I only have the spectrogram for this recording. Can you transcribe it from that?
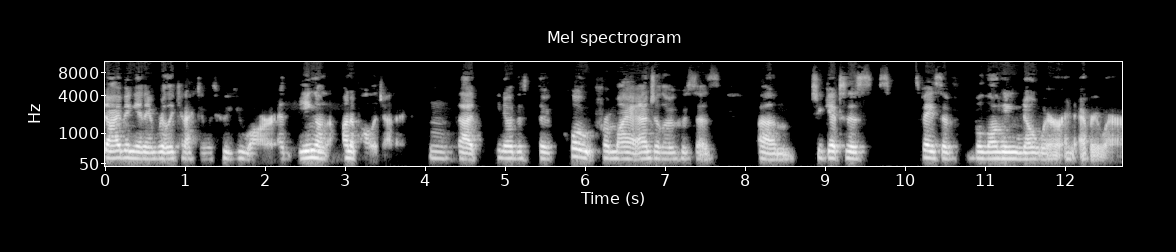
diving in and really connecting with who you are and being un- unapologetic. Mm. That, you know, this, the quote from Maya Angelou who says, um, to get to this space of belonging nowhere and everywhere.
